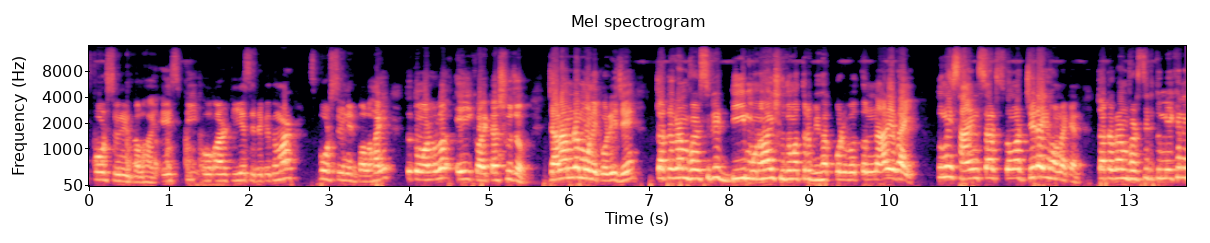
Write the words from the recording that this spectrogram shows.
স্পোর্টস ইউনিট বলা হয়। S P O R T S এটাকে তোমার স্পোর্টস ইউনিট বলা হয়। তো তোমার হলো এই কয়টা সুযোগ। যারা আমরা মনে করি যে চট্টগ্রাম ভার্সিটির ডি মনে হয় শুধুমাত্র বিভাগ পরিবর্তন না। রে ভাই তুমি সায়েন্স আর্টস কমার্স যেটাই হও না কেন, চট্টগ্রাম ভার্সিটি তুমি এখানে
